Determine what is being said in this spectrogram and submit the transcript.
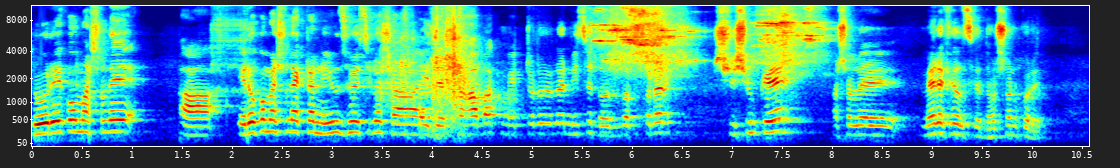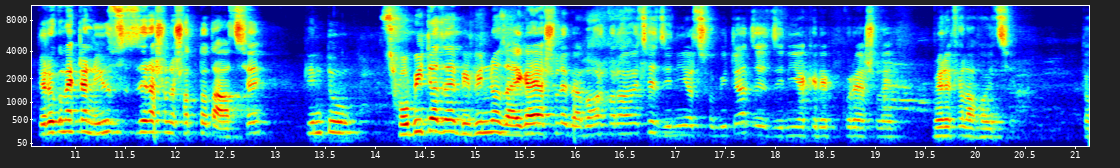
তো এরকম আসলে এরকম আসলে একটা নিউজ হয়েছিল এই যে শাহবাগ মেট্রো রেলের নিচে দশ বছরের শিশুকে আসলে মেরে ফেলছে, ধর্ষণ করে। এরকম একটা নিউজের আসলে সত্যতা আছে, কিন্তু ছবিটা যে বিভিন্ন জায়গায় আসলে ব্যবহার করা হয়েছে, জিনিয়ার ছবিটা যে জিনিয়াকে রেপ করে আসলে মেরে ফেলা হয়েছে। তো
